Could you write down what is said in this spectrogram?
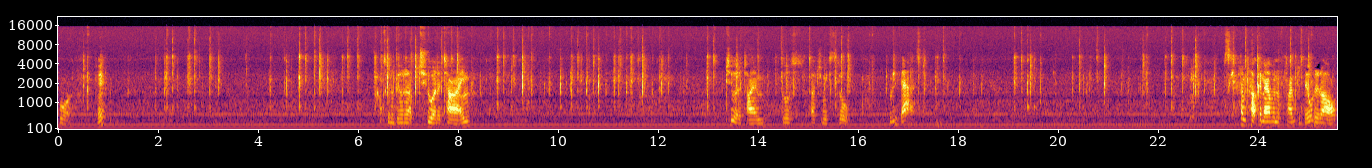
four. Okay. I'm just gonna build it up two at a time. Two at a time goes actually makes it go really fast. I'm not gonna have enough time to build it all.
